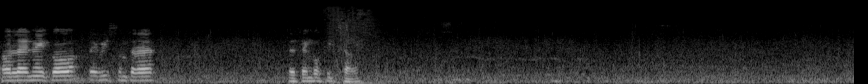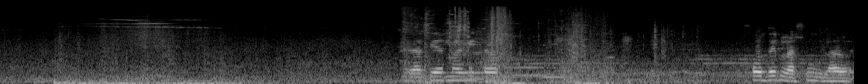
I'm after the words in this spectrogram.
Hola, Nico, te he entrar. Te tengo fichado. Gracias, Maguito. Joder, la azul, la,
